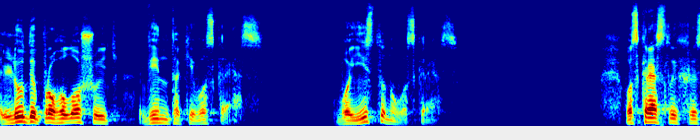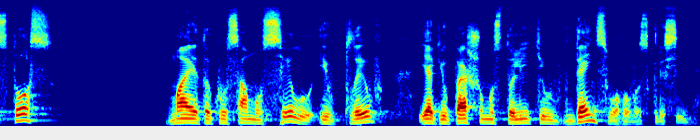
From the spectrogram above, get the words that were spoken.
люди проголошують, він таки воскрес. Воістину воскрес. Воскреслий Христос має таку саму силу і вплив, як і в першому столітті в день свого Воскресіння.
